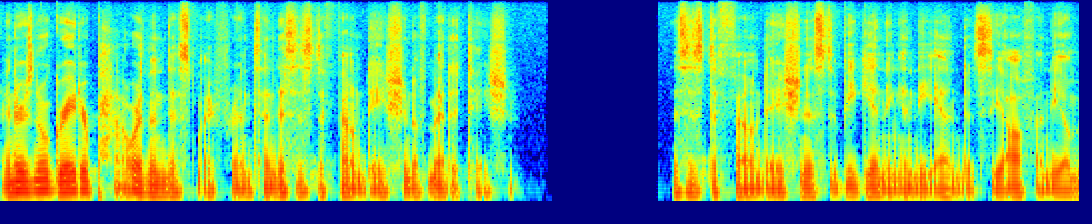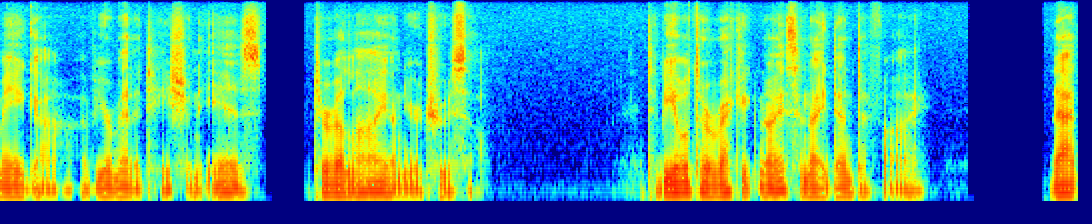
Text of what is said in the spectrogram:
And there's no greater power than this, my friends, and this is the foundation of meditation. This is the foundation, it's the beginning and the end, it's the alpha and the omega of your meditation is to rely on your true self, to be able to recognize and identify that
